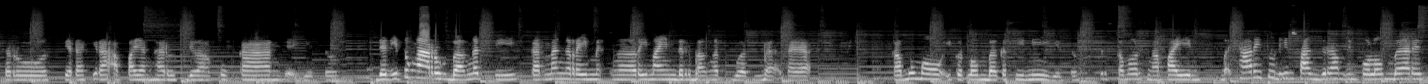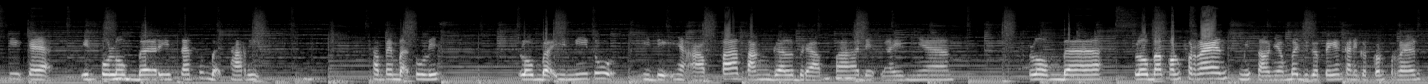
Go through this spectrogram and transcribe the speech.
terus kira-kira apa yang harus dilakukan kayak gitu. Dan itu ngaruh banget sih karena nge-reminder banget buat mbak kayak kamu mau ikut lomba ke sini gitu. Terus kamu harus ngapain? Mbak cari tuh di Instagram info lomba resi kayak info lomba riset tuh mbak cari sampai mbak tulis lomba ini tuh idenya apa tanggal berapa deadline-nya? Lomba lomba conference misalnya mbak juga pengen kan ikut conference.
